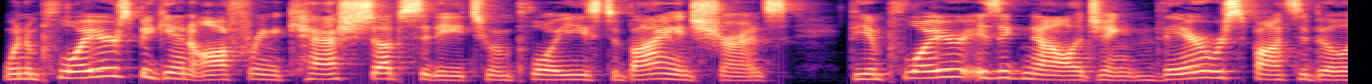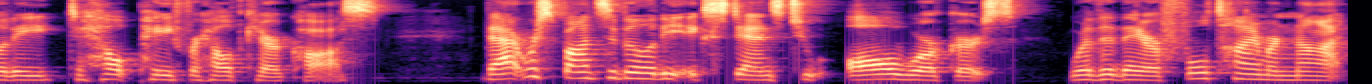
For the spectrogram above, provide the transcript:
When employers begin offering a cash subsidy to employees to buy insurance, the employer is acknowledging their responsibility to help pay for healthcare costs. That responsibility extends to all workers, whether they are full time or not.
